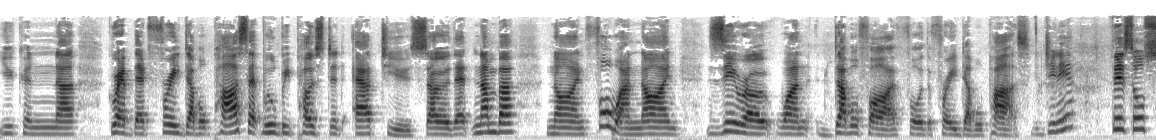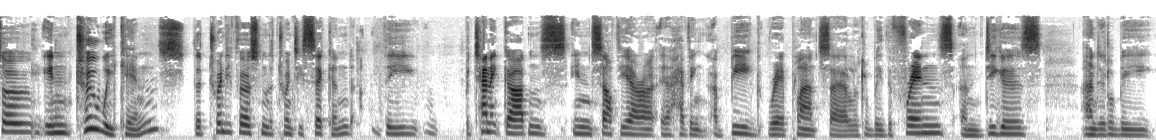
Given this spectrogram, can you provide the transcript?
you can uh, grab that free double pass. That will be posted out to you. So that number nine four one nine zero one double five for the free double pass. Virginia. There's also in two weekends, the 21st and the 22nd, the Botanic Gardens in South Yarra are having a big rare plant sale. It'll be the Friends and Diggers, and it'll be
